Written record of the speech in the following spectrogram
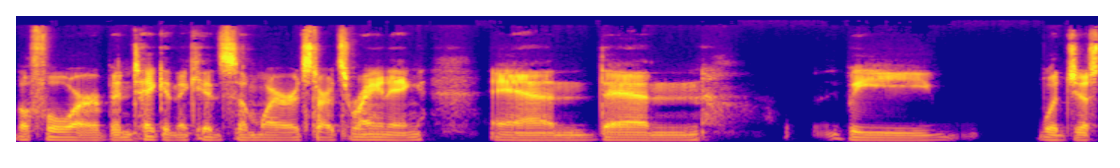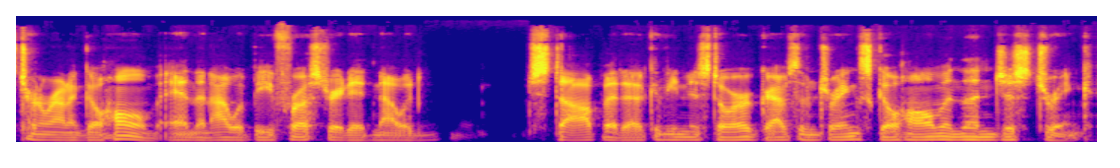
before been taking the kids somewhere. It starts raining and then we would just turn around and go home. And then I would be frustrated and I would stop at a convenience store, grab some drinks, go home and then just drink.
